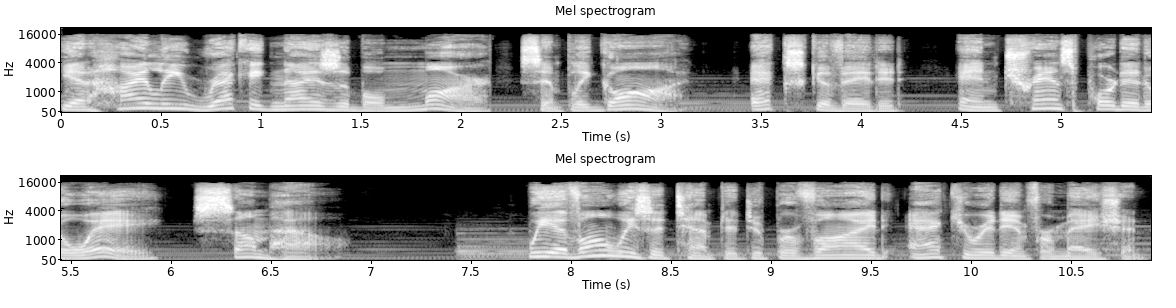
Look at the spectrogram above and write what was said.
yet highly recognizable mark simply gone, excavated, and transported away somehow. We have always attempted to provide accurate information,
